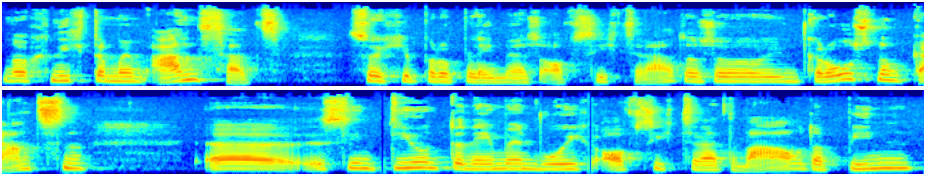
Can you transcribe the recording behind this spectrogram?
noch nicht einmal im Ansatz solche Probleme als Aufsichtsrat. Also im Großen und Ganzen äh, sind die Unternehmen, wo ich Aufsichtsrat war oder bin,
